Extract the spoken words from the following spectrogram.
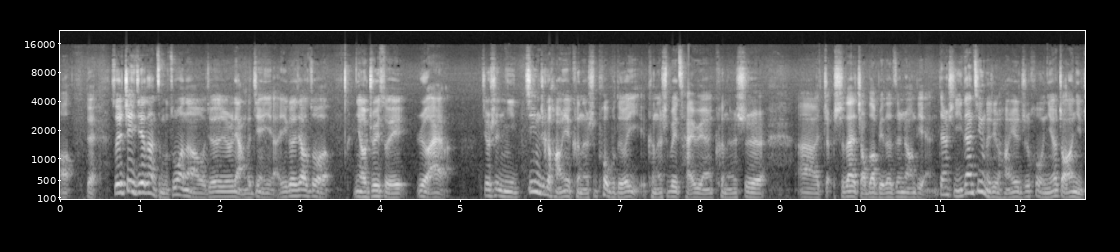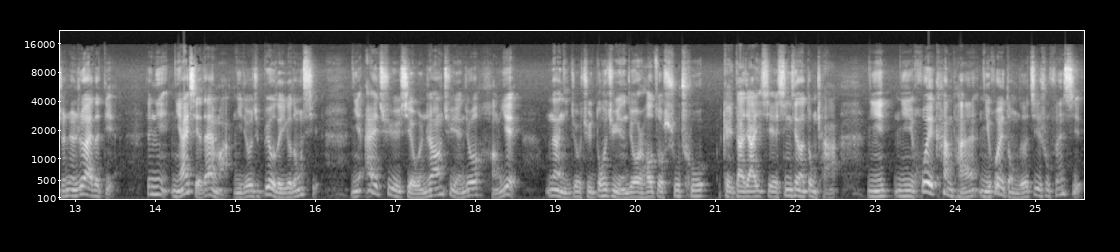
哦，对，所以这阶段怎么做呢？我觉得有两个建议啊，一个叫做你要追随热爱了，就是你进这个行业可能是迫不得已，可能是被裁员，可能是啊找实在找不到别的增长点，但是一旦进了这个行业之后，你要找到你真正热爱的点。就你你爱写代码，你就去 build 一个东西；你爱去写文章，去研究行业，那你就去多去研究，然后做输出，给大家一些新鲜的洞察。你你会看盘，你会懂得技术分析。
